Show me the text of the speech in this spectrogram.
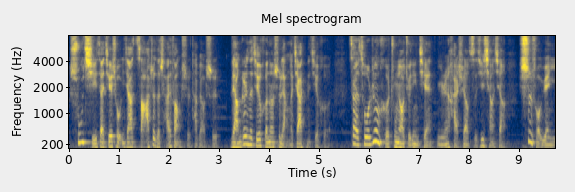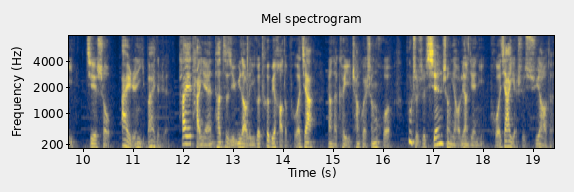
舒淇在接受一家杂志的采访时，她表示，两个人的结合呢是两个家庭的结合，在做任何重要决定前，女人还是要仔细想想是否愿意接受爱人以外的人。她也坦言，她自己遇到了一个特别好的婆家。让他可以畅快生活，不只是先生要谅解你，婆家也是需要的。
